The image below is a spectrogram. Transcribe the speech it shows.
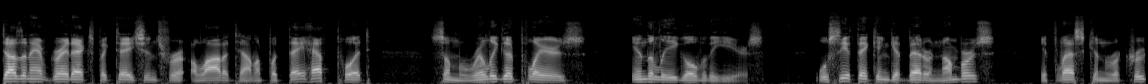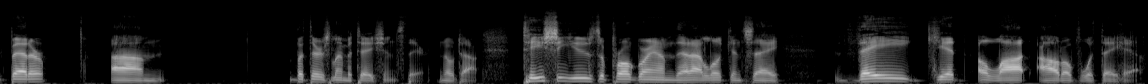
doesn't have great expectations for a lot of talent, but they have put – some really good players in the league over the years. We'll see if they can get better numbers, if Les can recruit better. Um, but there's limitations there, no doubt. TCU's the program that I look and say they get a lot out of what they have.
